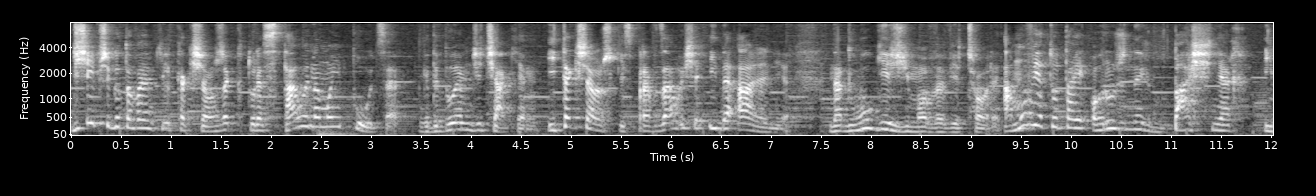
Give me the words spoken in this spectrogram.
Dzisiaj przygotowałem kilka książek, które stały na mojej półce, gdy byłem dzieciakiem. I te książki sprawdzały się idealnie na długie zimowe wieczory. A mówię tutaj o różnych baśniach i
